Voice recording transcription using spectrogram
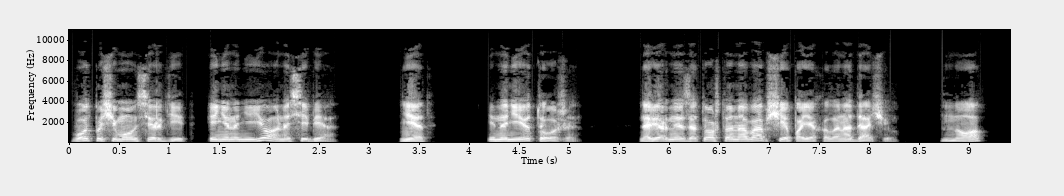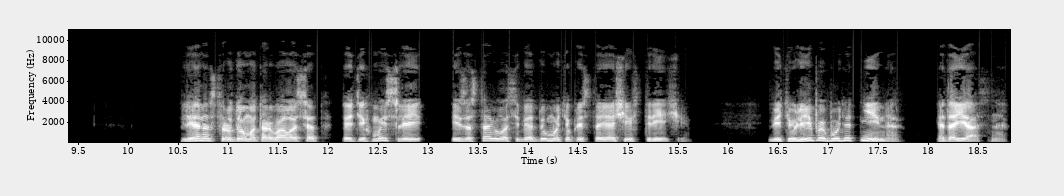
Вот почему он сердит. И не на нее, а на себя. Нет, и на нее тоже. Наверное, за то, что она вообще поехала на дачу. Но... Лена с трудом оторвалась от этих мыслей и заставила себя думать о предстоящей встрече. Ведь у Липы будет Нина, это ясно.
